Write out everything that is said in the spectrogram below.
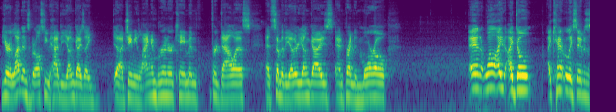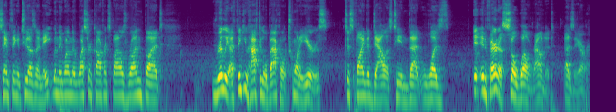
your Lehtinens, but also you had the young guys like uh, Jamie Langenbrunner came in for Dallas, and some of the other young guys, and Brendan Morrow. And while I, I don't, I can't really say it was the same thing in 2008 when they won the Western Conference Finals run, but really, I think you have to go back about 20 years to find a Dallas team that was, in, fairness, so well rounded as they are.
